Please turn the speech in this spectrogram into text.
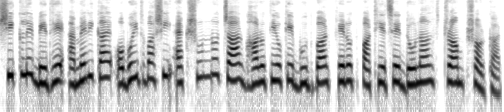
শিকলে বেঁধে আমেরিকায় অবৈধবাসী এক শূন্য চার ভারতীয়কে বুধবার ফেরত পাঠিয়েছে ডোনাল্ড ট্রাম্প সরকার।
